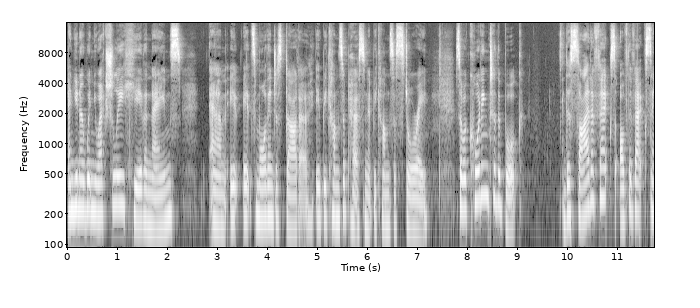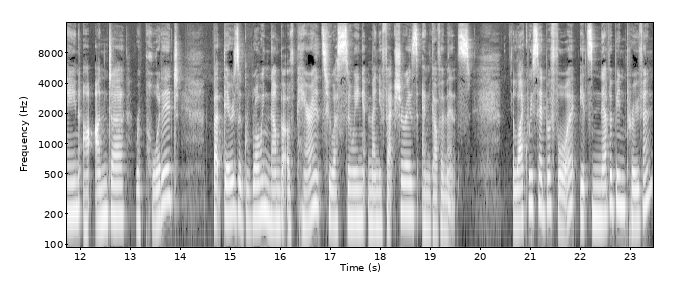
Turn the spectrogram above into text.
And you know, when you actually hear the names, um, it, it's more than just data. It becomes a person, it becomes a story. So, according to the book, the side effects of the vaccine are underreported, but there is a growing number of parents who are suing manufacturers and governments. Like we said before, it's never been proven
